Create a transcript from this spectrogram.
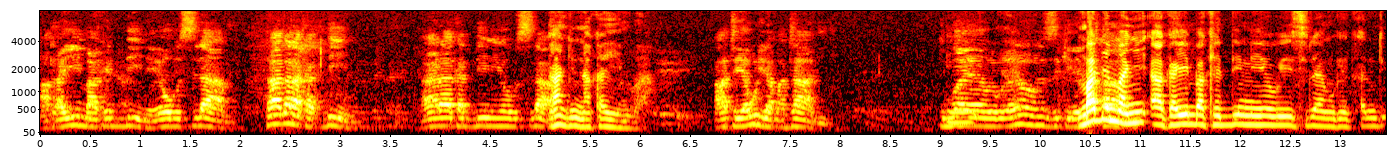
Akayimba ak'eddiini ey'obusiraamu. Taagala kaddiini ayagala kaddiini y'obusiraamu. Anti nakayimba ate yawulira mataali mbadde mmanyi akayimba k'eddiini y'obuisiraamu kekali nti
